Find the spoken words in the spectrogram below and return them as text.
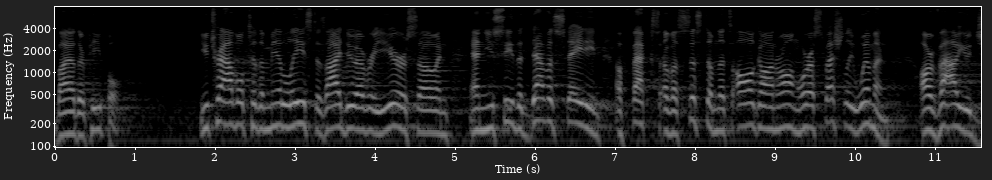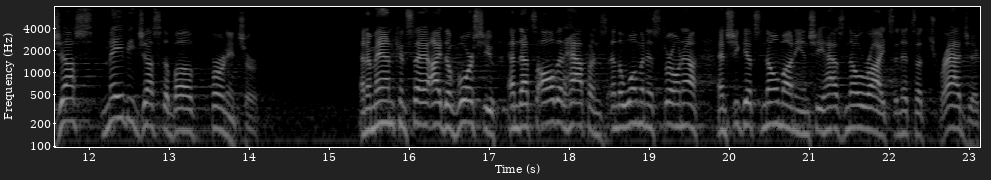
by other people. You travel to the Middle East, as I do every year or so, and, and you see the devastating effects of a system that's all gone wrong, where especially women are valued just, maybe just above furniture. And a man can say, I divorce you, and that's all that happens. And the woman is thrown out, and she gets no money, and she has no rights. And it's a tragic,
